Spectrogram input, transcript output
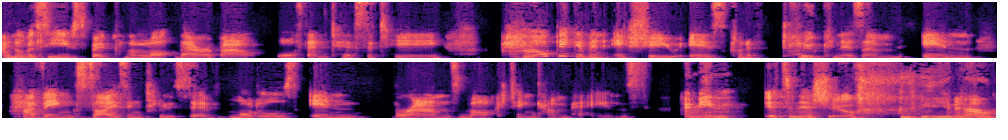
And obviously, you've spoken a lot there about authenticity. How big of an issue is kind of tokenism in having size inclusive models in brands' marketing campaigns? I mean, it's an issue, you know, yeah.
